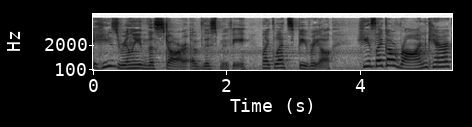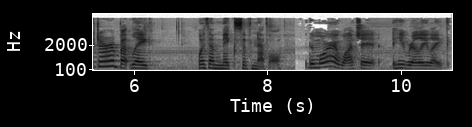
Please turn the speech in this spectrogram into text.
he's really the star of this movie. Like, let's be real, he's like a Ron character, but like with a mix of Neville. The more I watch it, he really like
